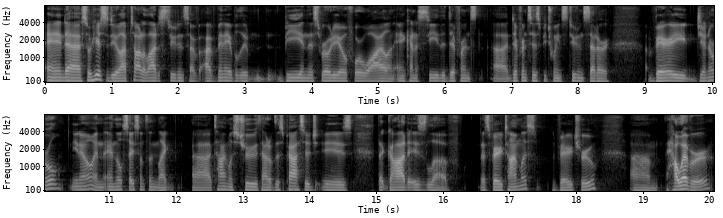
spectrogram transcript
And uh, so here's the deal. I've taught a lot of students. I've, I've been able to be in this rodeo for a while and, and kind of see the difference uh, differences between students that are very general, you know, and, and they'll say something like, uh, timeless truth out of this passage is that God is love. That's very timeless, very true. Um, however,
